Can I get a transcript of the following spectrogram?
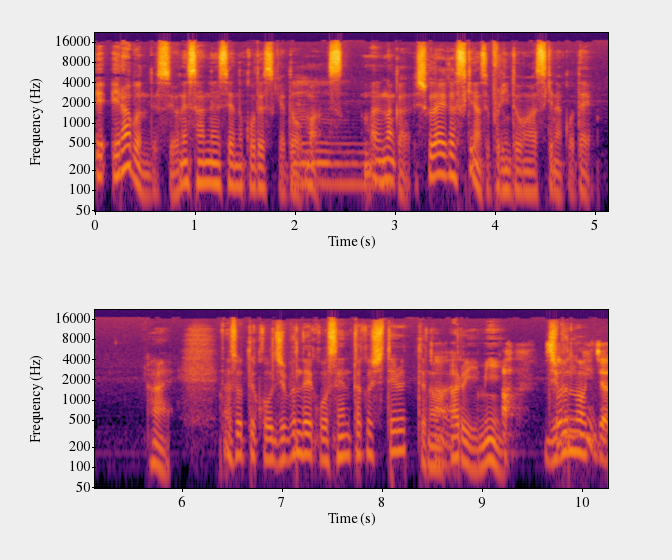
え選ぶんですよね。3年生の子ですけど、まあすまあ、なんか宿題が好きなんですよ。プリントが好きな子で。はい、そうやってこう自分でこう選択してるっていうのははい。ある意味、あ、自分の。今日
